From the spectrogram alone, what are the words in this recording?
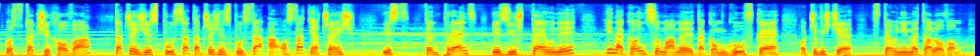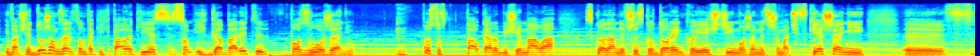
Po prostu tak się chowa. Ta część jest pusta, ta część jest pusta, a ostatnia część jest, ten pręt jest już pełny i na końcu mamy taką główkę, oczywiście w pełni metalową. I właśnie dużą zaletą takich pałek jest, są ich gabaryty po złożeniu. Prostu pałka robi się mała, składamy wszystko do rękojeści, możemy trzymać w kieszeni, w,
